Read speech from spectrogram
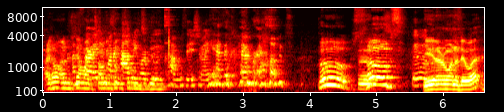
I don't understand I'm understand sorry, why I didn't want to thinks have any more someone's boob doing conversation when you had the camera out. boobs. Boobs. Boobs. You don't want to do what?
